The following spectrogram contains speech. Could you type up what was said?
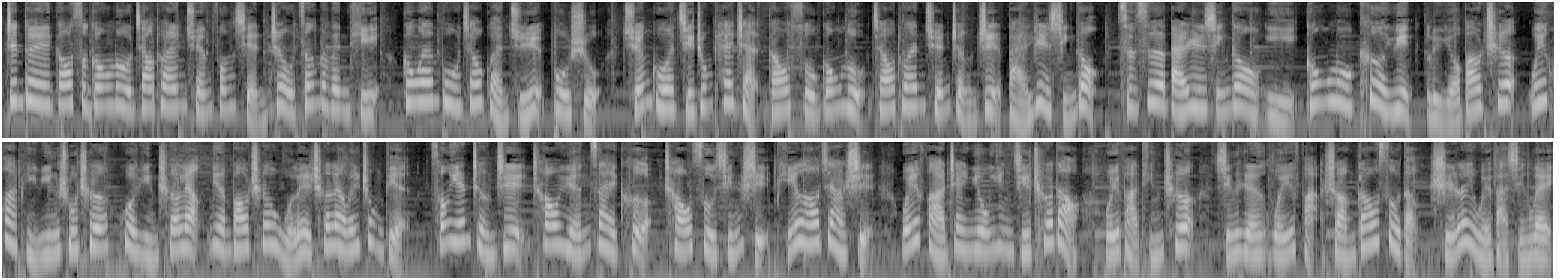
针对高速公路交通安全风险骤增的问题，公安部交管局部署全国集中开展高速公路交通安全整治百日行动。此次百日行动以公路客运、旅游包车、危化品运输车、货运车辆、面包车五类车辆为重点，从严整治超员载客、超速行驶、疲劳驾驶、违法占用应急车道、违法停车、行人违法上高速等十类违法行为。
